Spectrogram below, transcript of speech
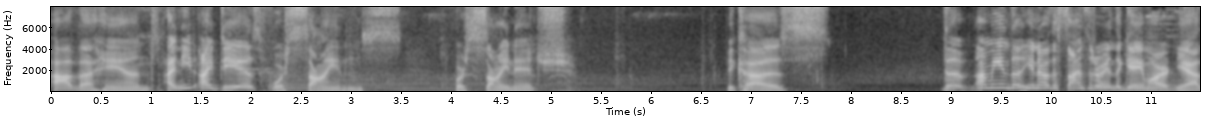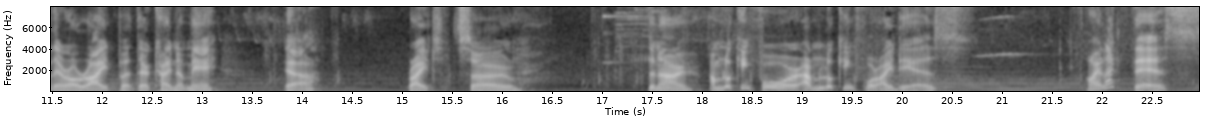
other hand, I need ideas for signs, for signage, because the I mean the you know the signs that are in the game are yeah they're all right, but they're kind of meh, yeah, right. So don't know. I'm looking for I'm looking for ideas. Oh, I like this.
